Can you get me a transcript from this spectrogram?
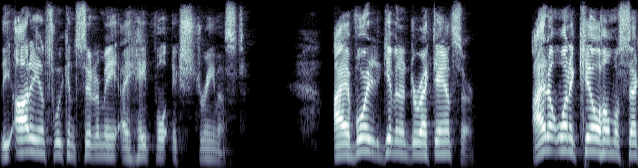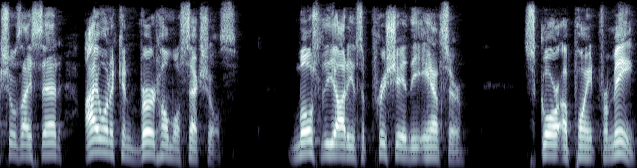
the audience would consider me a hateful extremist. I avoided giving a direct answer. I don't want to kill homosexuals, I said. I want to convert homosexuals. Most of the audience appreciated the answer. Score a point for me.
